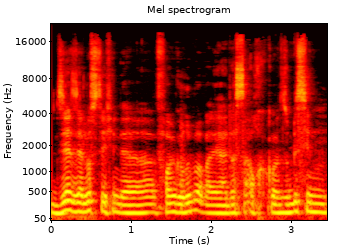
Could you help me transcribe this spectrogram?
sehr, sehr lustig in der Folge rüber, weil er das auch so ein bisschen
